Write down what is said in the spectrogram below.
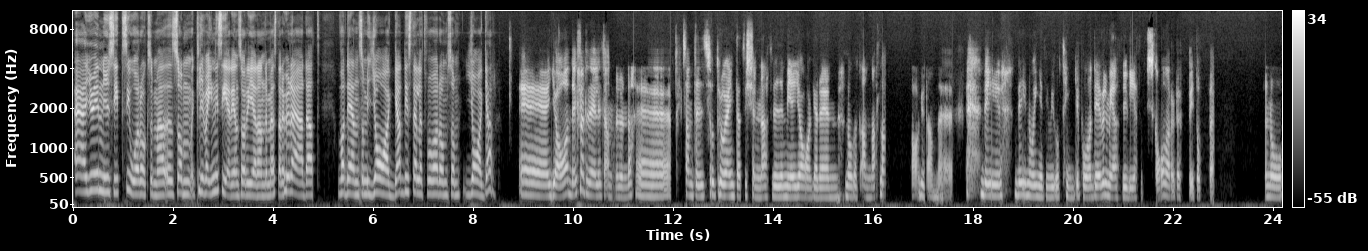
är ju i en ny sits i år också med, som kliva in i serien som regerande mästare. Hur är det att vara den som är jagad istället för att vara de som jagar? Eh, ja, det är klart att det är lite annorlunda. Eh, samtidigt så tror jag inte att vi känner att vi är mer jagade än något annat lag. Utan, eh, det, är, det är nog ingenting vi går och tänker på. Det är väl mer att vi vet att vi ska vara där uppe i toppen. Och,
